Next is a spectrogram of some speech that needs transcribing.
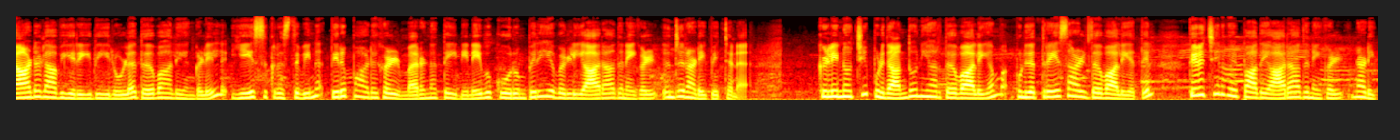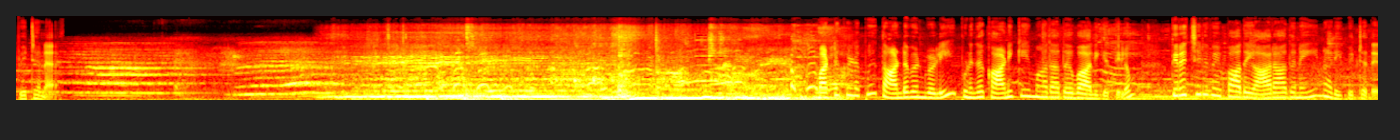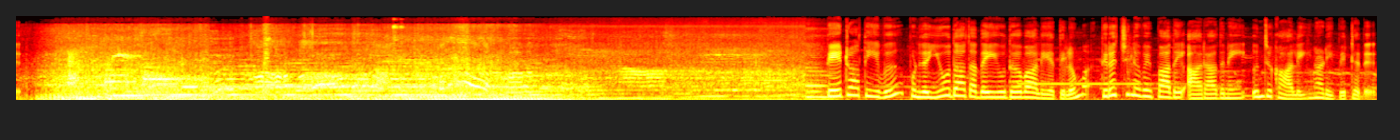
நாடளாவிய ரீதியில் உள்ள தேவாலயங்களில் இயேசு கிறிஸ்துவின் திருப்பாடுகள் மரணத்தை நினைவுகூரும் பெரிய வெள்ளி ஆராதனைகள் இன்று நடைபெற்றன. கிளிநொச்சி புனித அந்தோனியார் தேவாலயம் புனித திரேசாள் தேவாலயத்தில் திருச்சிலுவை பாதை ஆராதனைகள் நடைபெற்றன. மட்டக்களப்பு தாண்டவன்வெளி புனித காணிக்கை மாதா தேவாலயத்திலும் திருச்சிலுவை பாதை ஆராதனை நடைபெற்றது. தேற்றாத்தீவு புனித யூதா ததையு தேவாலயத்திலும் திருச்சிலுவை பாதை ஆராதனை இன்று காலை நடைபெற்றது.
